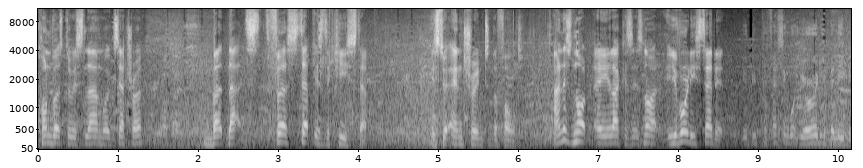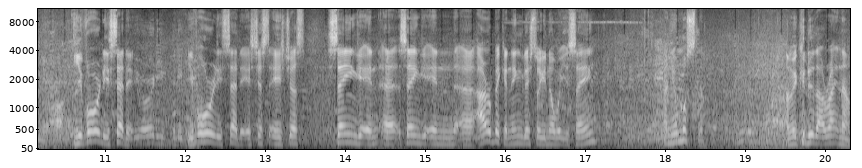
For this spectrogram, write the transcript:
converts to Islam or etc. But that first step is the key step, is to enter into the fold. And it's not a like I said, it's not. You've already said it. You'll be professing what you already believe in your heart. You've already said it. You already believe. You've already said it. It's just it's just saying it in uh, saying it in uh, Arabic and English, so you know what you're saying, and you're Muslim. And we could do that right now.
